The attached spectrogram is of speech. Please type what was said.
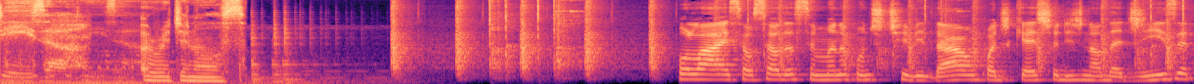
Deezer Originals. Olá, esse é o Céu da Semana com Titividade, um podcast original da Deezer.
